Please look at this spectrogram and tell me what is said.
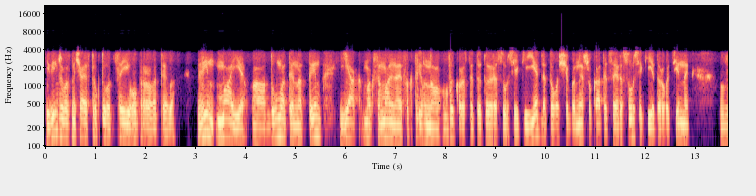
і він же визначає структуру. Це його прерогатива. Він має а, думати над тим, як максимально ефективно використати той ресурс, який є, для того, щоб не шукати цей ресурс, який є дорогоцінний в,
